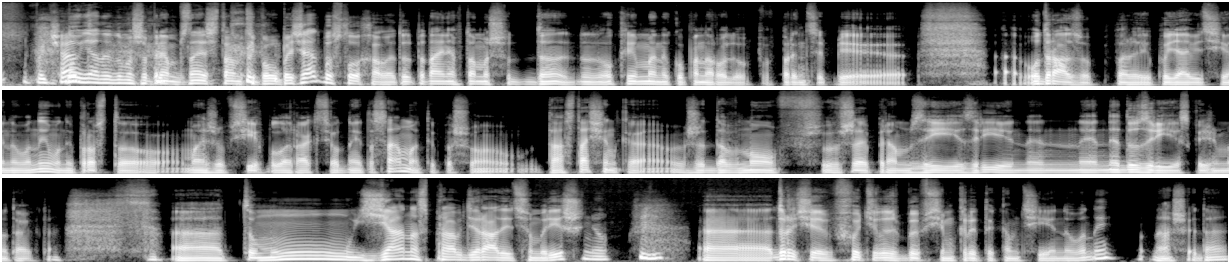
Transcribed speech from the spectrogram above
печат. Ну я не думаю, що прям знаєш, там типу у печат послухали. Тут питання в тому, що окрім мене купа народу, в принципі, е, одразу при появі цієї новини вони просто майже у всіх була реакція одна і та сама. Типу, що та Стащенка вже давно вже прям зріє, зріє, не не, не дозріє, скажімо так. Та. Е, тому я насправді радий цьому рішенню. Mm-hmm. До речі, хотілося б всім критикам цієї новини нашої, да,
